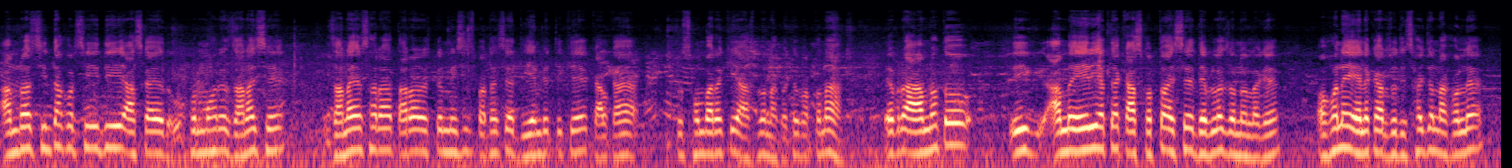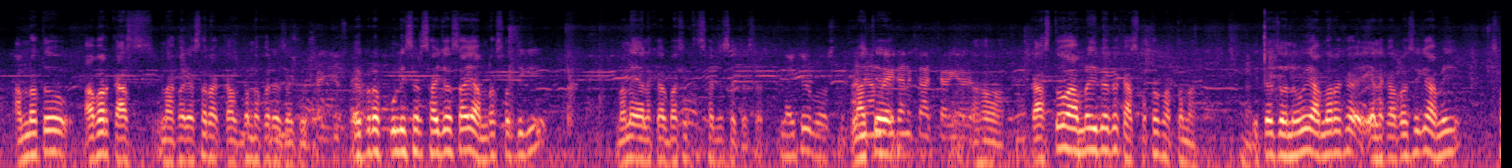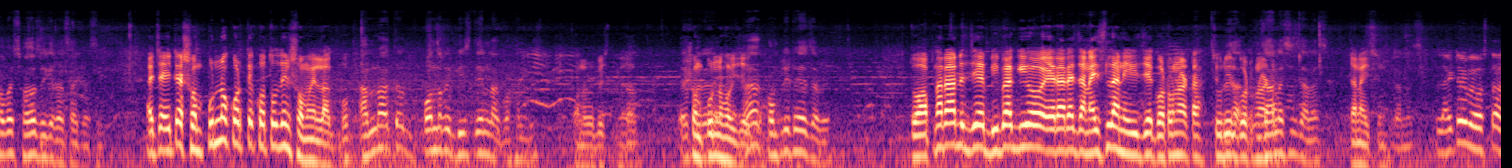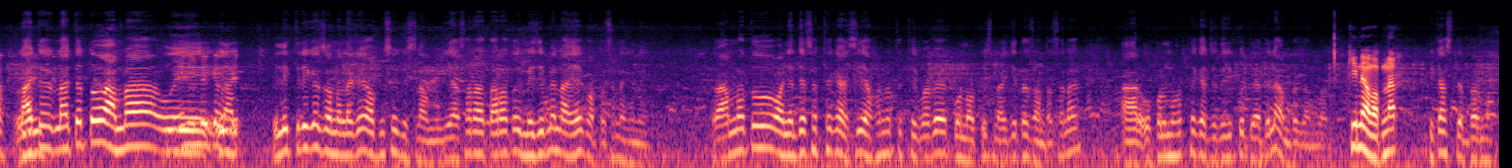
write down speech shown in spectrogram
আমরা চিন্তা করছি দি আজকে উপর মহরে জানাইছে জানাই ছাড়া তারা একটা মেসেজ পাঠাইছে ডিএমবি থেকে, কালকা তো সোমবারে কি আসব না করতে পারতো না। এরপরে আমরা তো এই, আমরা এরিয়াতে কাজ করতে আসছে ডেভেলপ জন্য লাগে। ওখানে এলাকার যদি সাহায্য না করলে আমরা তো আবার কাজ না করে ছাড়া কাজ বন্ধ করে যাই এরপরে পুলিশের সাহায্য চাই, আমরা সব দিকে মানে এলাকার বাসীতে সাহায্য চাইতে স্যার। লাইটের হ্যাঁ কাজ তো আমরা এইভাবে কাজ করতে পারতো না। এটার জন্যই আপনারা এলাকার বাসীকে আমি সবাই সহযোগিতা চাইতেছি। আচ্ছা এটা সম্পূর্ণ করতে কতদিন সময় লাগবে? আমরা তো পনেরো বিশ দিন লাগবে খালি পনেরো বিশ দিন। সম্পূর্ণ হয়ে যাবে। হ্যাঁ কমপ্লিট হয়ে যাবে। তো আপনারা যে বিভাগীয় এরারে জানাইছিলেন এই যে ঘটনাটা চুরির ঘটনাটা? জানাইছি জানাইছি। জানাইছি লাইটের ব্যবস্থা? লাইটের লাইটের তো আমরা ওই. ইলেকট্রিকের জন্য লাগে অফিসে গেছিলাম। ইয়া ছাড়া তারা তো মেজিমেন্ট আয়ে করতেছে না এখানে। তো আমরা তো অন্য দেশের থেকে আসি এখনও তো ঠিকভাবে কোনো অফিস নাই কি তো জানতেছে না। আর উপলমোহর থেকে যদি রিপোর্ট দিয়ে দিলে আমরা জানব। কি নাম আপনার? বিকাশ দেববর্মা।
